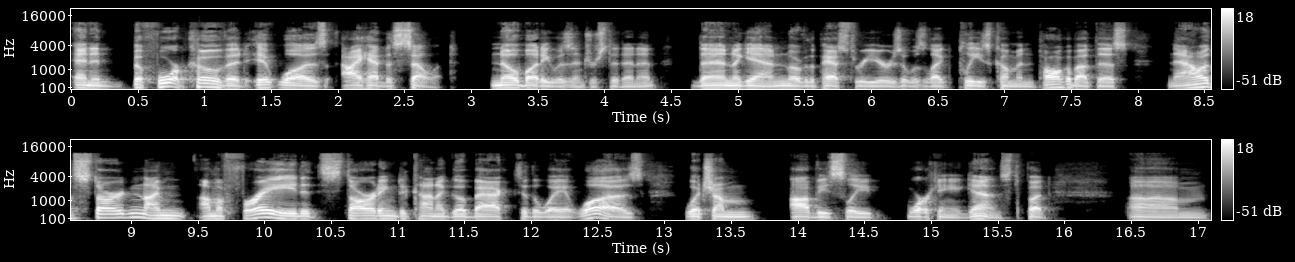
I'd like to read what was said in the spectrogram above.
and in, before covid it was i had to sell it Nobody was interested in it. Then again, over the past three years, it was like, please come and talk about this. Now it's starting. I'm I'm afraid it's starting to kind of go back to the way it was, which I'm obviously working against. But um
